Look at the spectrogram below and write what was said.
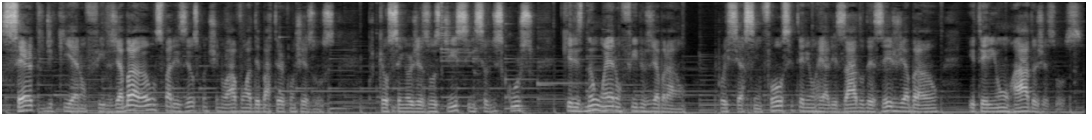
Certo de que eram filhos de Abraão, os fariseus continuavam a debater com Jesus, porque o Senhor Jesus disse em seu discurso que eles não eram filhos de Abraão, pois se assim fosse, teriam realizado o desejo de Abraão e teriam honrado Jesus.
